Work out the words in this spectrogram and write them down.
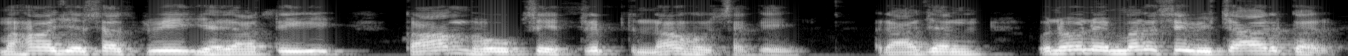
महायशस्वी जयाति, काम भोग से तृप्त न हो सके। राजन, उन्होंने मन से विचार कर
